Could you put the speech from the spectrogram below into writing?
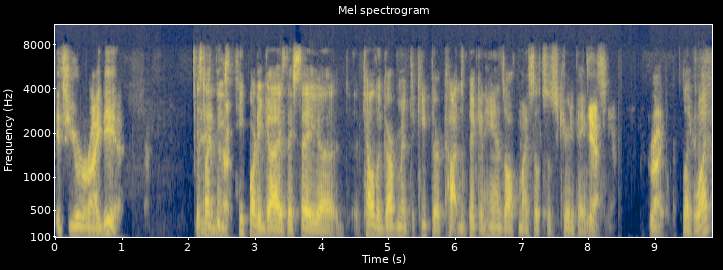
it's your idea. It's like these uh, Tea Party guys. They say, uh, "Tell the government to keep their cotton picking hands off my Social Security payments." Yeah, Right. Like what?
